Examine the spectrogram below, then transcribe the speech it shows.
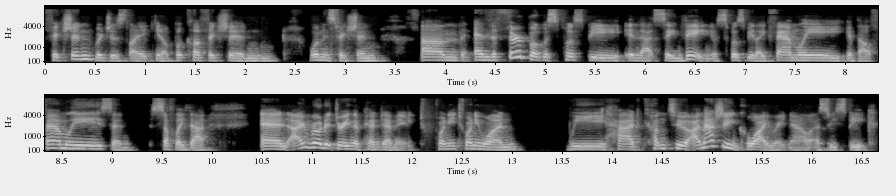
fiction, which is like you know book club fiction, women's fiction. Um, and the third book was supposed to be in that same vein. It was supposed to be like family about families and stuff like that. And I wrote it during the pandemic, 2021. We had come to, I'm actually in Kauai right now as we speak.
